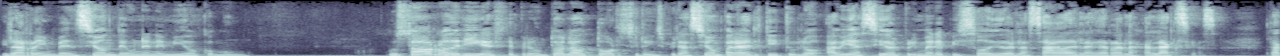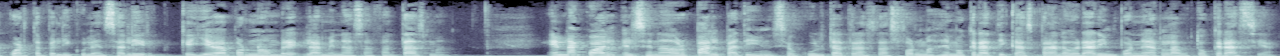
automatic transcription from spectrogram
y la reinvención de un enemigo común. Gustavo Rodríguez le preguntó al autor si la inspiración para el título había sido el primer episodio de la saga de la Guerra de las Galaxias, la cuarta película en salir, que lleva por nombre La amenaza fantasma, en la cual el senador Palpatine se oculta tras las formas democráticas para lograr imponer la autocracia,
